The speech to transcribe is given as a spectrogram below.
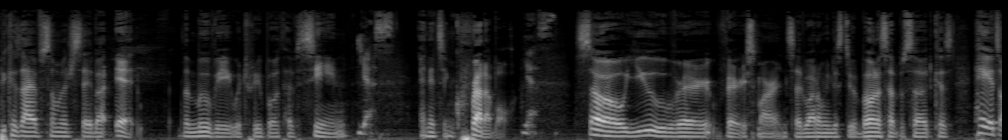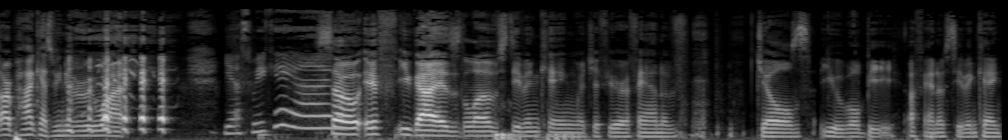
because I have so much to say about it, the movie, which we both have seen, Yes. And it's incredible. Yes. So you were very, very smart and said, "Why don't we just do a bonus episode? Because hey, it's our podcast. We can do whatever we want." Yes, we can. so if you guys love Stephen King, which if you're a fan of Jill's, you will be a fan of Stephen King.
